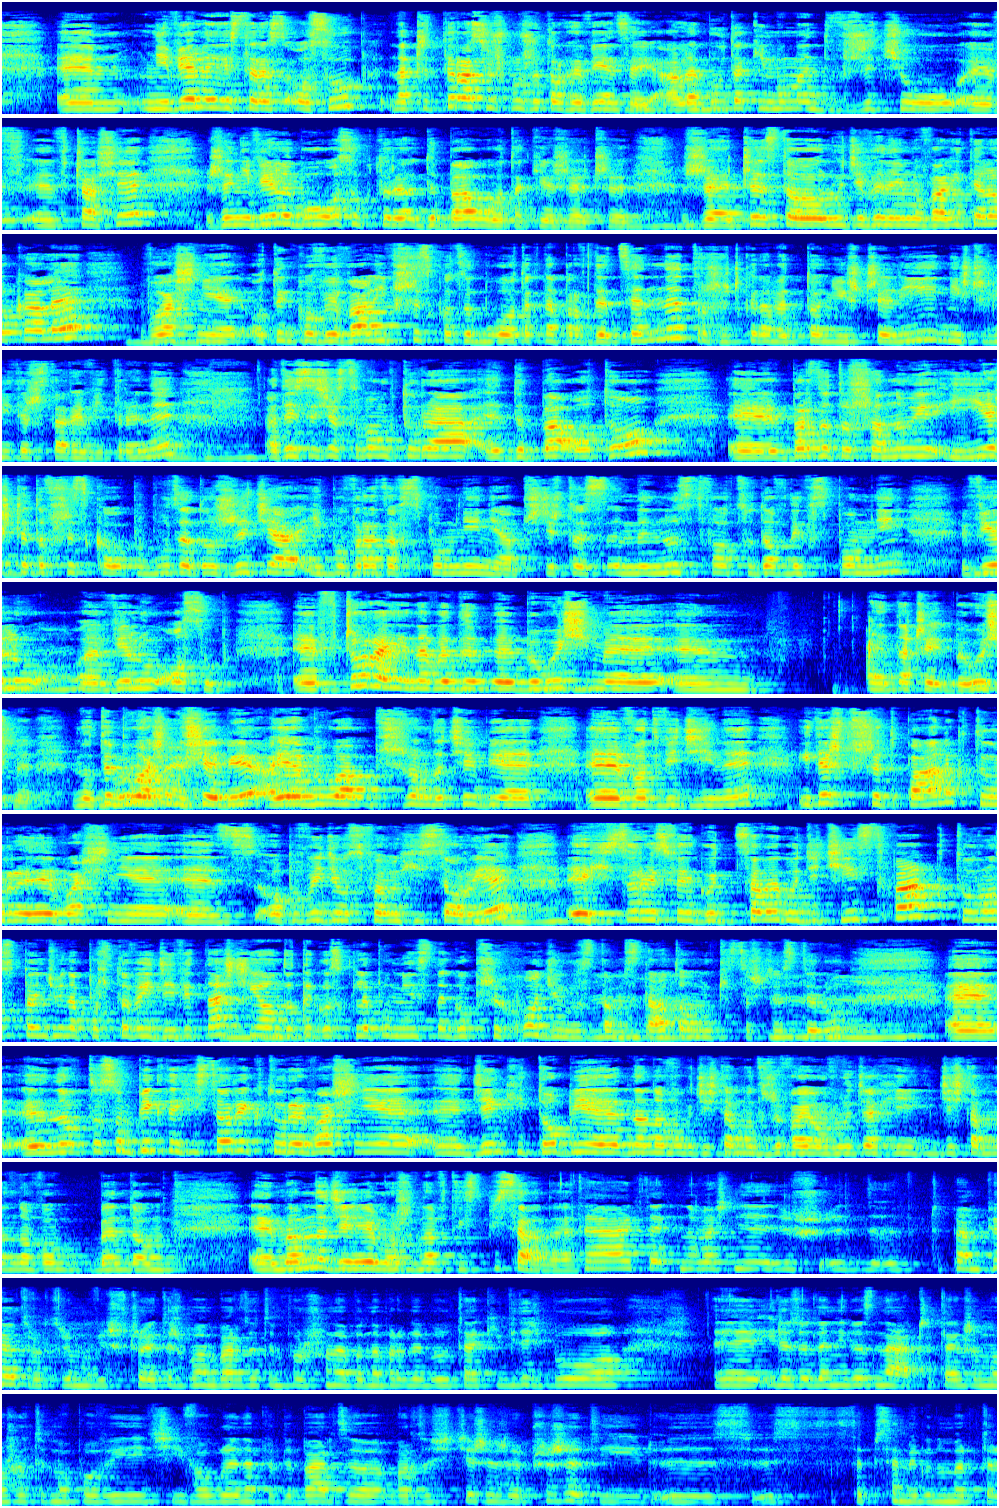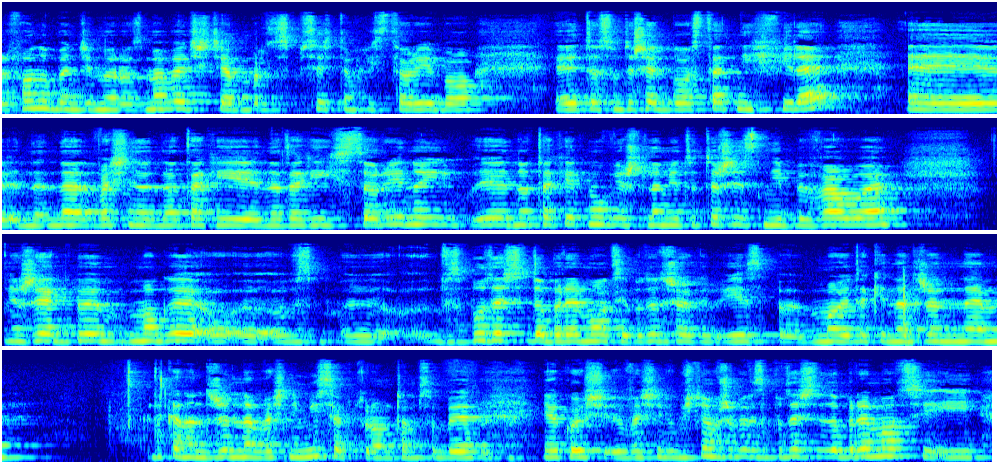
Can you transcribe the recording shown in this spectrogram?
niewiele jest teraz osób, znaczy teraz już może trochę więcej, ale był taki moment w życiu, e, w, w czasie, że niewiele było osób, które dbało o takie rzeczy, że często ludzie wynajmowali te lokale, właśnie otynkowiewali wszystko, co było tak naprawdę cenne, troszeczkę nawet to niszczyli, niszczyli też stare witryny, a ty jesteś osobą, która dba o to, bardzo to szanuje i jeszcze to wszystko pobudza do życia i powraca wspomnienia. Przecież to jest mnóstwo cudownych wspomnień wielu, e, wielu osób. E, Wczoraj nawet e, byłyśmy. E, Znaczy, byłyśmy. No ty byłaś u siebie, a ja byłam, przyszłam do ciebie e, w odwiedziny. I też przyszedł pan, który właśnie e, opowiedział swoją historię, e, historię swojego całego dzieciństwa, którą spędził na Pocztowej 19 i on do tego sklepu mięsnego przychodził z tam z tatą, czy coś w tym stylu. E, No to są piękne historie, które właśnie dzięki Tobie na nowo gdzieś tam odżywają w ludziach i gdzieś tam na nowo będą, mam nadzieję, może nawet i spisane. Tak, tak, no właśnie już pan Piotr, o którym mówisz wczoraj, też byłam bardzo tym poruszona, bo naprawdę był taki, widać było ile to dla niego znaczy, także może o tym opowiedzieć i w ogóle naprawdę bardzo, bardzo się cieszę, że przyszedł i y, z, z zapisam jego numer telefonu, będziemy rozmawiać. Chciałabym bardzo spisać tę historię, bo y, to są też jakby ostatnie chwile y, na, na, właśnie na, takie, na takie historie. No i y, no tak jak mówisz, dla mnie to też jest niebywałe, że jakby mogę y, wzbudzać dobre emocje, bo to też jest moje takie nadrzędne taka nadrzędna właśnie misja, którą tam sobie jakoś właśnie wymyśliłam, żeby wzbudzać te dobre emocje i y,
